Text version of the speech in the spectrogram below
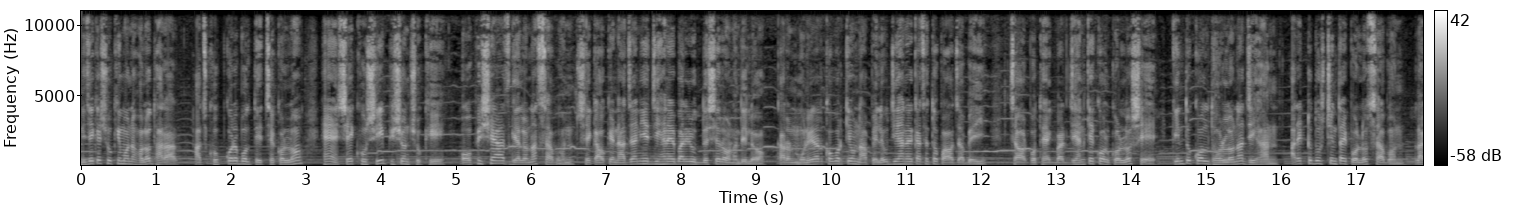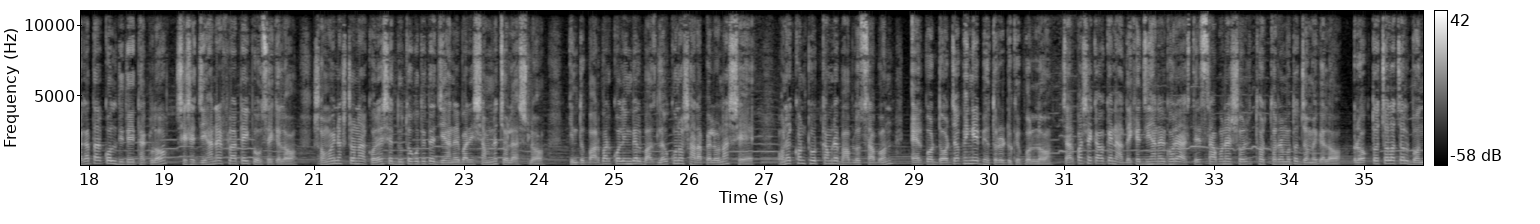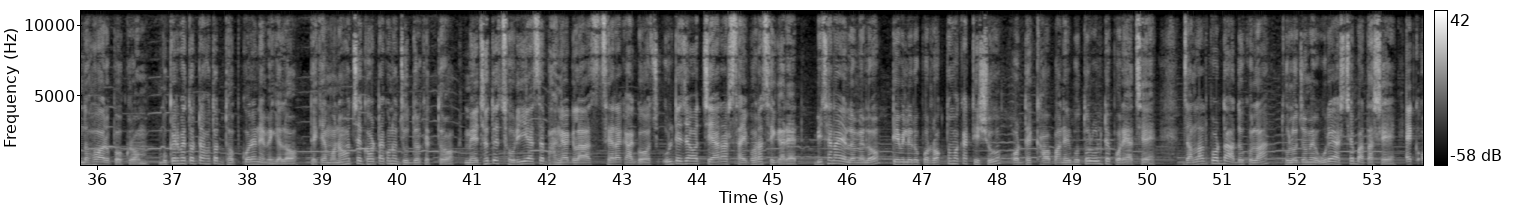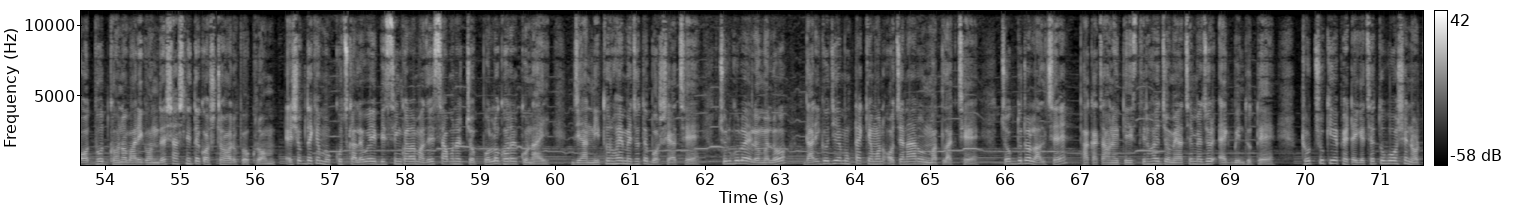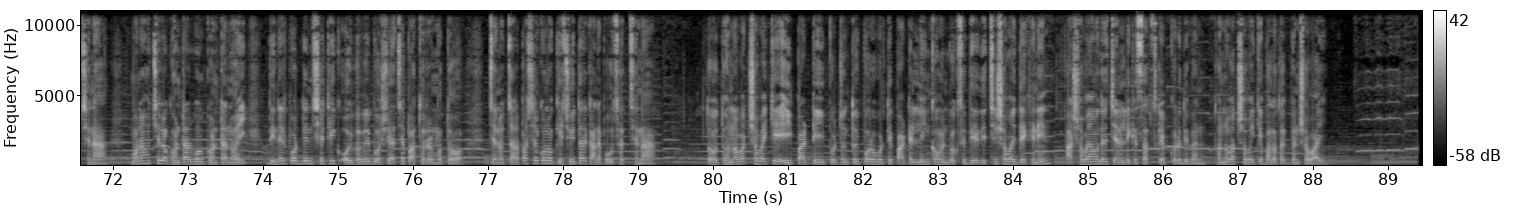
নিজেকে সুখী মনে হলো ধারার। আজ খুব করে বলতে ইচ্ছে করল হ্যাঁ সে খুশি, ভীষণ সুখী। অফিসে আজ গেল না শ্রাবণ। সে কাউকে না জানিয়ে জিহানের বাড়ির উদ্দেশ্যে রওনা দিল। কারণ মনিরার খবর কেউ না পেলেও জিহানের কাছে তো পাওয়া যাবেই। যাওয়ার পথে একবার জিহানকে কল করল সে। কিন্তু কল ধরলো না জিহান। আর একটু দুশ্চিন্তায় পড়ল শ্রাবণ। লাগাতার কল দিতেই থাকল। শেষে জিহানের ফ্ল্যাটেই পৌঁছে গেল। সময় নষ্ট না করে সে দ্রুতগতিতে জিহানের বাড়ির সামনে চলে আসলো। কিন্তু বারবার কলিং বেল বাজলেও কোনো সাড়া পেল না সে। অনেকক্ষণ ঠোঁট কামড়ে ভাবলো শ্রাবণ। এরপর দরজা ভেঙে ভেতরে ঢুকে পড়ল। চারপাশে কাউকে না দেখে জিহানের ঘরে আসতে শ্রাবণের শরীর থরথরের মতো জমে গেল। রক্ত চলাচল বন্ধ হওয়ার উপক্রম। বুকের ভেতরটা হয়তো ধপ করে নেমে গেল। দেখে মনে হচ্ছে ঘরটা কোনো যুদ্ধক্ষেত্র। মেঝোতে ছড়িয়ে আছে ভাঙা গ্লাস, ছেঁড়া কাগজ, উল্টে যাওয়া চেয়ার আর ছাই ভরা সিগারেট বিছানা এলোমেলো, টেবিলের উপর রক্তমাখা টিস্যু, অর্ধেক খাওয়া পানির বোতল উল্টে পড়ে আছে। জানলার পর্দা আদো খোলা, ধুলো জমে উড়ে আসছে বাতাসে। এক অদ্ভুত ঘন ভারী গন্ধে শ্বাস নিতে কষ্ট হওয়ার উপক্রম। এসব দেখে মুখ কুচকালেও এই বিশৃঙ্খলার মাঝে শ্রাবণের চোখ পড়ল ঘরের কোনায় জিহান নিথর হয়ে মেঝোতে বসে আছে। চুলগুলো এলোমেলো, দাড়ি গজিয়ে মুখটা কেমন অচেনা আর উন্মাত লাগছে। চোখ দুটো লালছে ফাঁকা চাহনিতে স্থির হয়ে জমে আছে মেজর এক বিন্দুতে। ঠোঁট শুকিয়ে ফেটে গেছে, তবুও সে নড়ছে না। মনে হচ্ছিল ঘণ্টার পর ঘণ্টা নয়, দিনের পর দিন সে ঠিক ওইভাবে বসে আছে পাথরের মতো, যেন চারপাশের কোনো কিছুই তার কানে পৌঁছাচ্ছে না। তো ধন্যবাদ সবাইকে, এই পার্টটি এই পর্যন্তই। পরবর্তী পার্টের লিঙ্ক কমেন্ট বক্সে দিয়ে দিচ্ছি, সবাই দেখে নিন। আর সবাই আমাদের চ্যানেলটিকে সাবস্ক্রাইব করে দেবেন। ধন্যবাদ সবাইকে, ভালো থাকবেন সবাই।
